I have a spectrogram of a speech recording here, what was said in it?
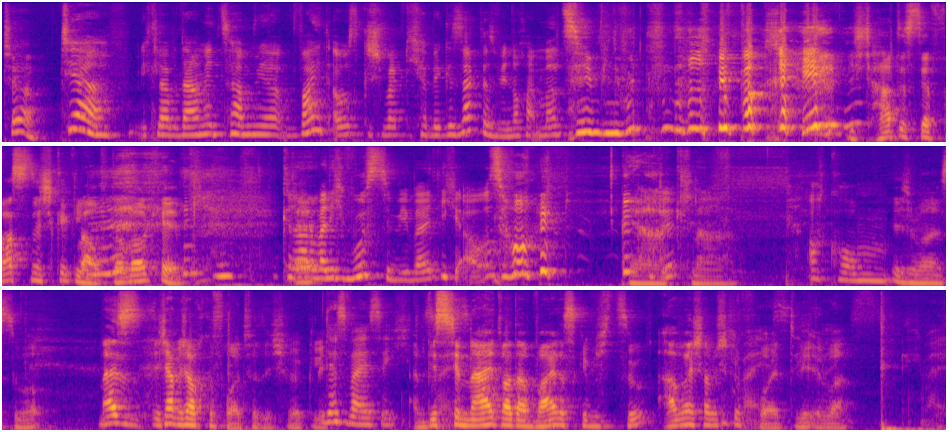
Tja. Tja, ich glaube, damit haben wir weit ausgeschweift. Ich habe ja gesagt, dass wir noch einmal zehn Minuten darüber reden. Ich hatte es dir fast nicht geglaubt, aber okay. Gerade äh, weil ich wusste, wie weit ich ausholen Ja, klar. Ach komm. Ich weiß, du Nein, ich habe mich auch gefreut für dich, wirklich. Das weiß ich. Ein bisschen. Neid war dabei, das gebe ich zu, aber ich habe mich ich gefreut, weiß, wie immer. Weiß, ich weiß.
